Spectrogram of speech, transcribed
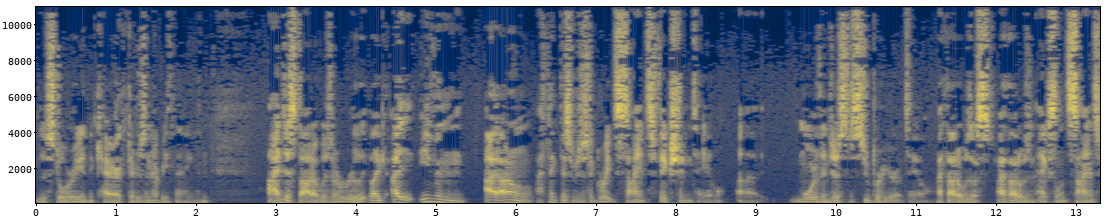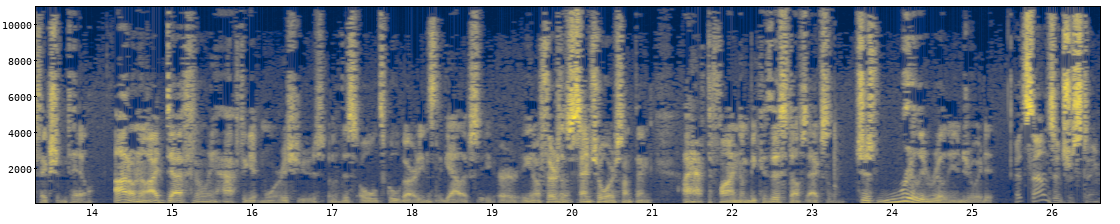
the story and the characters and everything. And I just thought it was a really like I even I, I don't I think this was just a great science fiction tale. Uh, more than just a superhero tale. I thought it was a I thought it was an excellent science fiction tale. I don't know. I definitely have to get more issues of this old school Guardians of the Galaxy, or you know, if there's essential or something, I have to find them because this stuff's excellent. Just really, really enjoyed it. That sounds interesting.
